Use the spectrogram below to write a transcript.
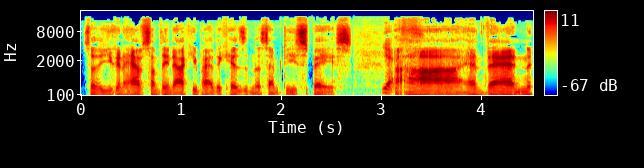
so that you can have something to occupy the kids in this empty space. Yes. Uh, and then.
